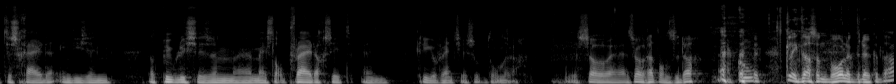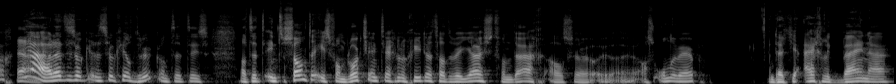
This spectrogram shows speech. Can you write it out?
te scheiden. In die zin dat publicism meestal op vrijdag zit en Creo Ventures op donderdag. Dus zo, uh, zo gaat onze dag. Ja, cool. Klinkt als een behoorlijk drukke dag. Ja, ja dat, is ook, dat is ook heel druk. Want het, is, wat het interessante is van blockchain-technologie, dat hadden we juist vandaag als, uh, als onderwerp. Dat je eigenlijk bijna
